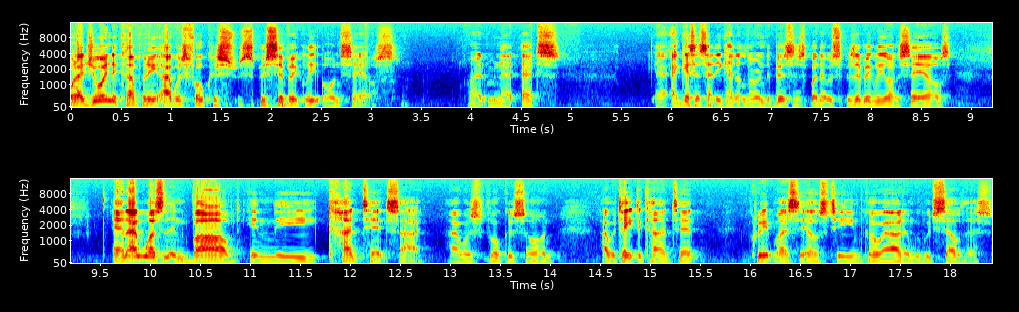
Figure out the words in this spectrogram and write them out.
when I joined the company, I was focused specifically on sales. Right, I mean that that's I guess that's how you kind of learn the business, but it was specifically on sales and I wasn't involved in the content side. I was focused on, I would take the content, create my sales team, go out, and we would sell this.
